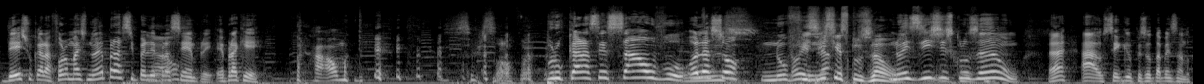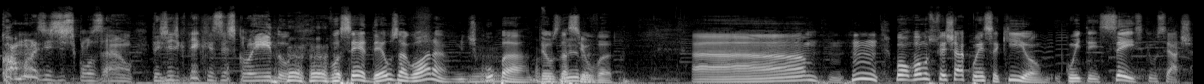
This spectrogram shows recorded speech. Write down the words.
Deixa o cara fora, mas não é pra se perder pra sempre. É pra quê? a alma dele. Ser salvo. Pro cara ser salvo. Olha só, Isso. no Não final. existe exclusão. Não existe exclusão. né? Ah, eu sei que o pessoal tá pensando, como não existe exclusão? Tem gente que tem que ser excluído. Você é Deus agora? Me desculpa, Deus da. Silva. Ah, uhum. Bom, vamos fechar com esse aqui, ó. Com item 6, o que você acha?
